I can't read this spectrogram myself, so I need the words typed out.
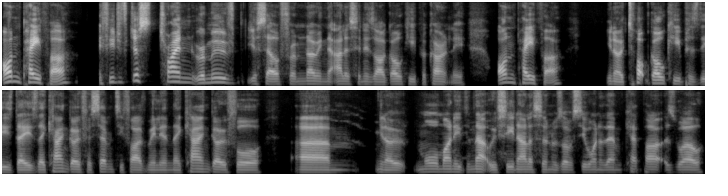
on paper, if you just try and remove yourself from knowing that Alisson is our goalkeeper currently, on paper, you know, top goalkeepers these days, they can go for 75 million. They can go for, um, you know, more money than that. We've seen Alisson was obviously one of them, Kepa as well.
